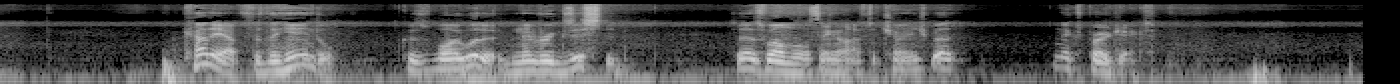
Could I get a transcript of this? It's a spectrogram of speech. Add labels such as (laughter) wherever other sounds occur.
cutout for the handle because why would it? It never existed. So that's one more thing I have to change, but next project.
